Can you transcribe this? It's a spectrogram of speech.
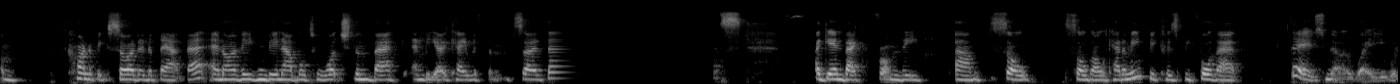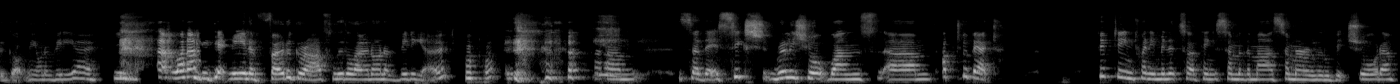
I'm kind of excited about that. And I've even been able to watch them back and be okay with them. So that's again back from the um, Soul, Soul Goal Academy because before that there's no way you would have got me on a video. You're lucky to get me in a photograph, let alone on a video. um, so there's six really short ones, um, up to about 15, 20 minutes, I think some of them are, some are a little bit shorter.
